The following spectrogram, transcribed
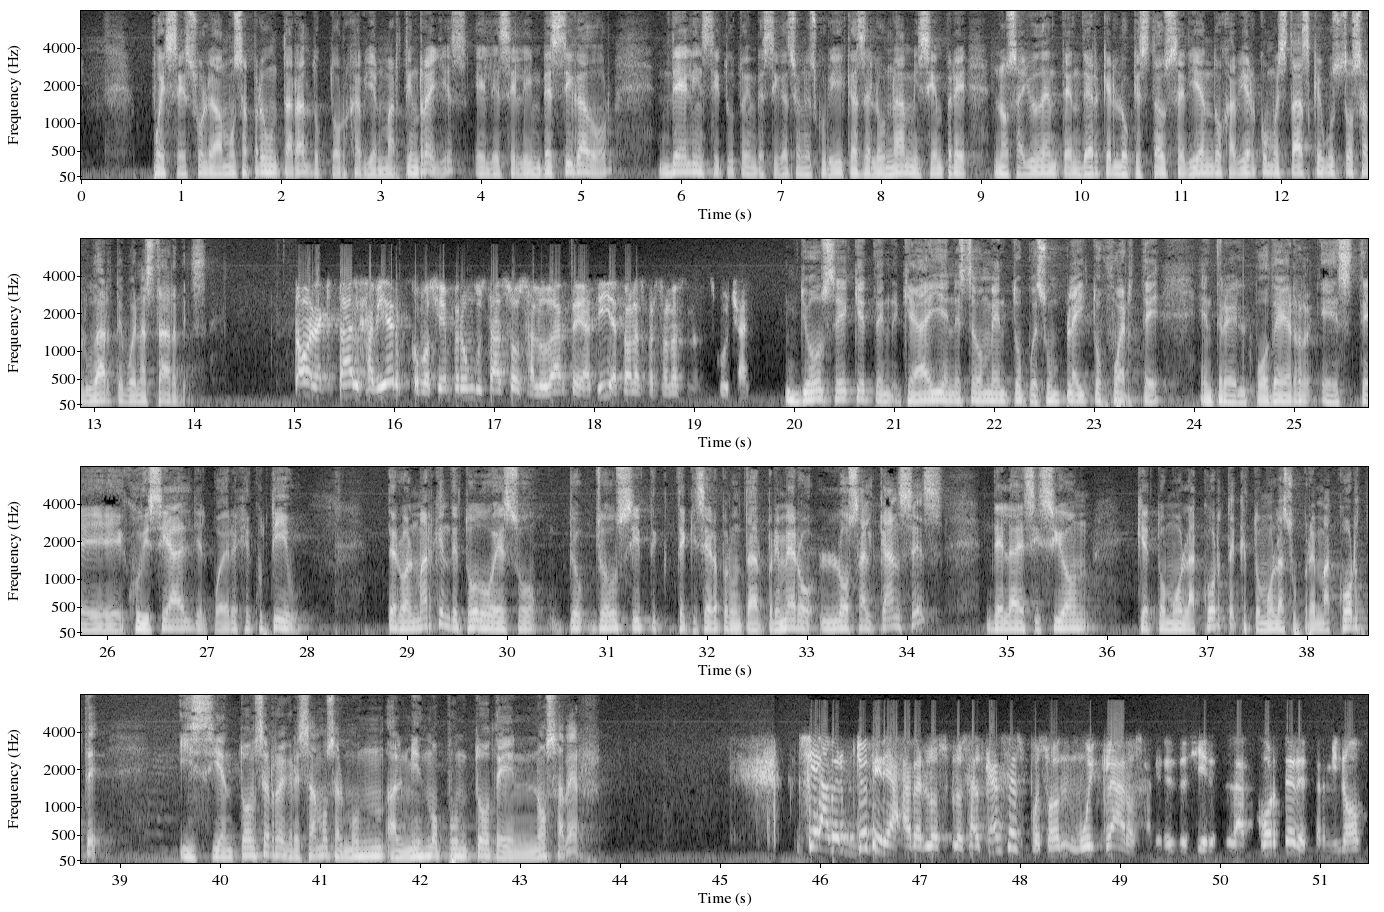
Pues eso le vamos a preguntar al doctor Javier Martín Reyes, él es el investigador del Instituto de Investigaciones Jurídicas de la UNAM y siempre nos ayuda a entender qué es lo que está sucediendo. Javier, ¿cómo estás? Qué gusto saludarte. Buenas tardes. Hola, ¿qué tal, Javier? Como siempre, un gustazo saludarte a ti y a todas las personas que nos escuchan. Yo sé que, que hay en este momento pues un pleito fuerte entre el poder este, judicial y el poder ejecutivo. Pero al margen de todo eso, yo, sí te, quisiera preguntar, primero, los alcances de la decisión que tomó la Corte, que tomó la Suprema Corte, y si entonces regresamos al, al mismo punto de no saber. Sí, a ver, yo diría, a ver, los, los alcances pues son muy claros, es decir, la Corte determinó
